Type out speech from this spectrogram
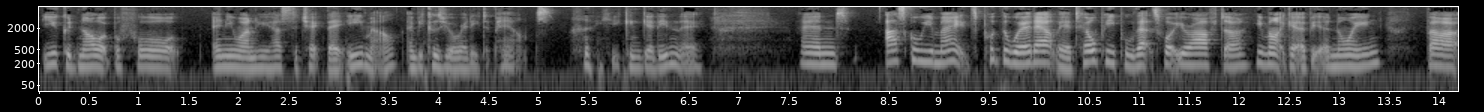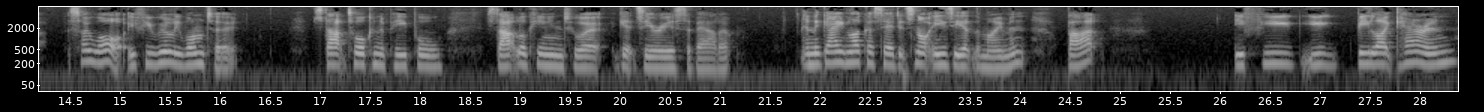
you could know it before anyone who has to check their email and because you're ready to pounce you can get in there and ask all your mates, put the word out there, tell people that's what you're after. You might get a bit annoying, but so what? If you really want it, start talking to people, start looking into it, get serious about it. And again, like I said, it's not easy at the moment, but if you you be like Karen,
